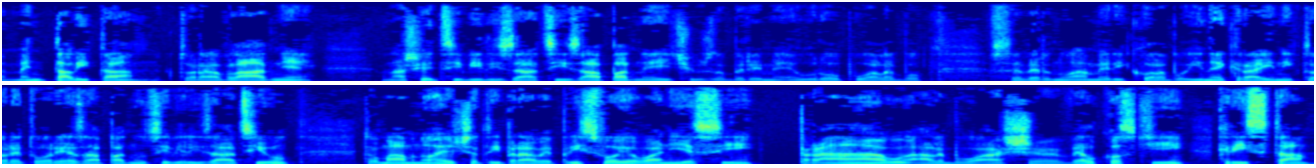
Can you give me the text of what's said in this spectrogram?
mentalita, ktorá vládne v našej civilizácii západnej, či už zoberieme Európu alebo Severnú Ameriku alebo iné krajiny, ktoré tvoria západnú civilizáciu, to má mnohé črty práve prisvojovanie si práv alebo až veľkosti Krista,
